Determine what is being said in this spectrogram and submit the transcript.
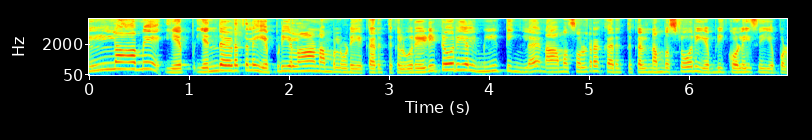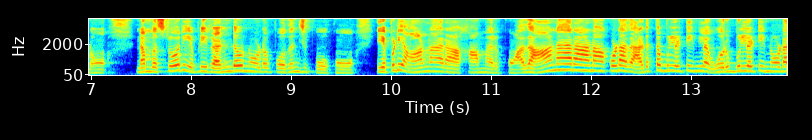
எல்லாமே எப் எந்த இடத்துல எப்படியெல்லாம் நம்மளுடைய கருத்துக்கள் ஒரு எடிட்டோரியல் மீட்டிங்கில் நாம் சொல்கிற கருத்துக்கள் நம்ம ஸ்டோரி எப்படி கொலை செய்யப்படும் நம்ம ஸ்டோரி எப்படி ரண்டோனோட புதஞ்சு போகும் எப்படி ஆனார் ஆகாமல் இருக்கும் அது ஆனார் ஆனா கூட அது அடுத்த புல்லட்டினில் ஒரு புல்லட்டினோட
